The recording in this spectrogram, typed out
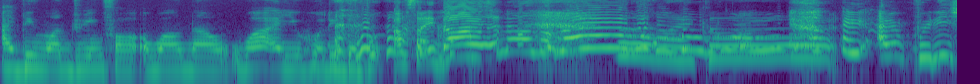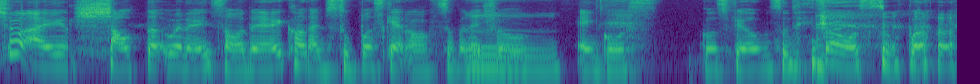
I've been wondering for a while now, why are you holding the book upside down? And I was like, Oh my god. I, I'm pretty sure I shouted when I saw that because I'm super scared of supernatural mm. and ghost ghost films. So this one was super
